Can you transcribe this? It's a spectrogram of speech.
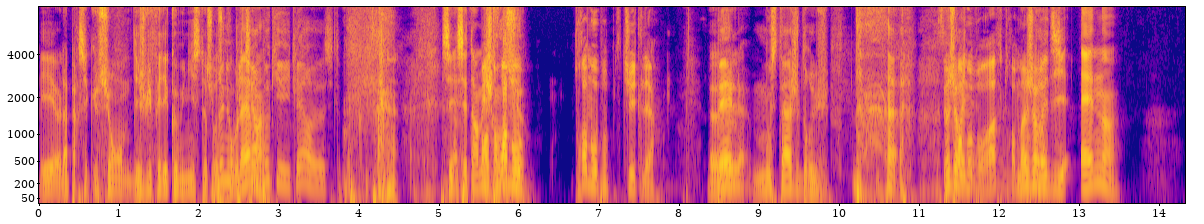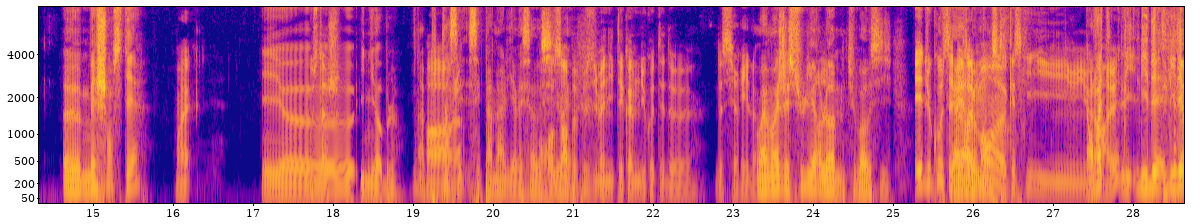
et euh, la persécution des juifs et des communistes Tu pose peux nous pitcher problème. un peu qui est Hitler, euh, s'il te plaît C'est c'est un En méchant trois monsieur. mots. Trois mots pour petit Hitler. Euh, Belle moustache dru. C'est Moi, trois j'aurais mots dit- pour Raph, trois mots Moi pour j'aurais toi. dit haine, euh, méchanceté. Ouais. Et euh, ignoble. Ah, Oh, putain, voilà. c'est- c'est pas mal, il y avait ça On aussi. ressent ouais. un peu plus d'humanité quand même du côté de, de Cyril. Ouais, moi j'ai su lire l'homme, tu vois aussi. Et du coup, ces deux Allemands, monstre. euh, qu'est-ce qui. En fait, li- l'idée l'idée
